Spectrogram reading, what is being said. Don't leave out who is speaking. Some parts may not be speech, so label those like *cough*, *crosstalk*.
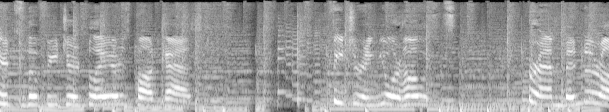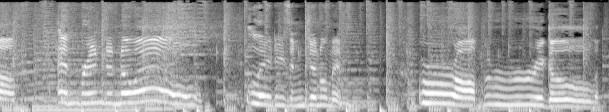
Speaker 1: It's the Featured Players Podcast. Featuring your hosts, Bram Benderoff and Brendan Noel. Ladies and gentlemen, Rob Riggle.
